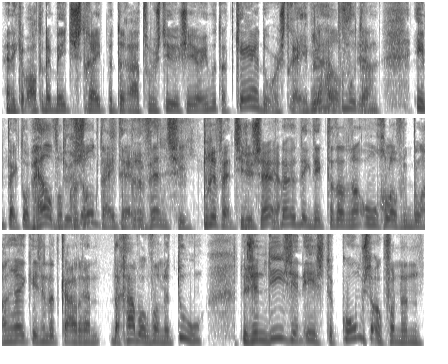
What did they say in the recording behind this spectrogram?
En ik heb altijd een beetje strijd met de raad van bestuur. Ik zeg, joh, je moet dat care doorstreven. Ja, want we moeten ja. een impact op health, op Dus ook gezondheid hebben. Preventie. Preventie. Dus hè, Ja. ik denk dat dat een ongelooflijk belangrijk is in dat kader. En daar gaan we ook wel naartoe. Dus in die zin is de komst ook van een,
